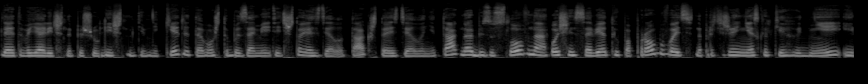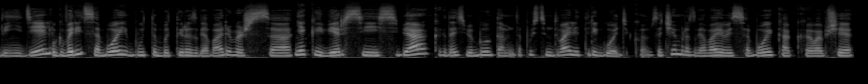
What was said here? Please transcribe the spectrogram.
Для этого я лично пишу в личном дневнике, для того, чтобы заметить, что я сделала так, что я сделала не так. Но, безусловно, очень советую попробовать на протяжении нескольких нескольких дней или недель поговорить с собой, будто бы ты разговариваешь с некой версией себя, когда тебе было там, допустим, два или три годика. Зачем разговаривать с собой, как вообще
